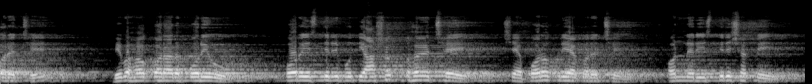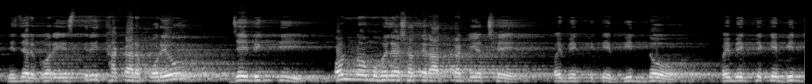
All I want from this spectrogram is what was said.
করেছে, বিবাহ করার পরেও পর স্ত্রীর প্রতি আসক্ত হয়েছে, সে পরক্রিয়া করেছে। অন্যের স্ত্রীর সাথে নিজের ঘরে স্ত্রী থাকার পরেও যে ব্যক্তি অন্য মহিলার সাথে রাত কাটিয়েছে, ওই ব্যক্তিকে বৃদ্ধ, ওই ব্যক্তিকে বৃদ্ধ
